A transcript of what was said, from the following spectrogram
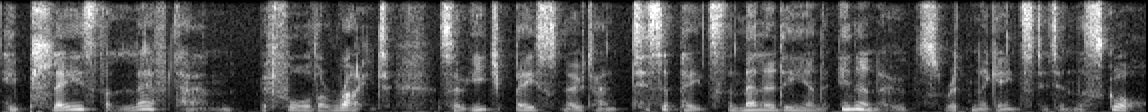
He plays the left hand before the right, so each bass note anticipates the melody and inner notes written against it in the score.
